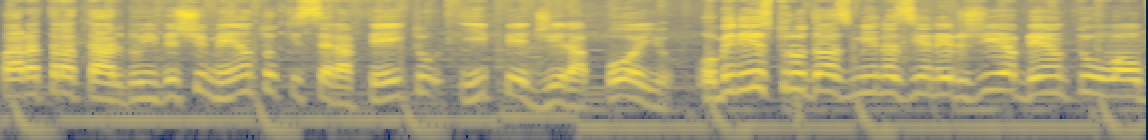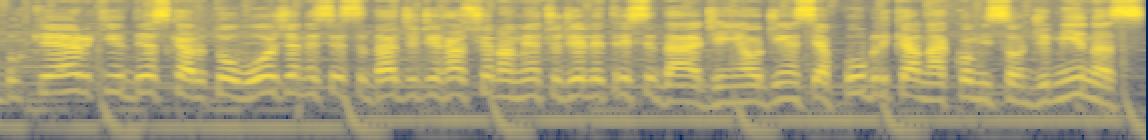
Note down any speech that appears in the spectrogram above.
para tratar do investimento que será feito e pedir apoio. O ministro das Minas e Energia, Bento Albuquerque, descartou hoje a necessidade de racionamento de eletricidade. Em audiência pública na Comissão de Minas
